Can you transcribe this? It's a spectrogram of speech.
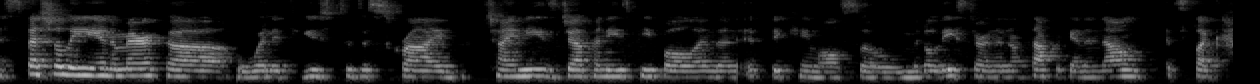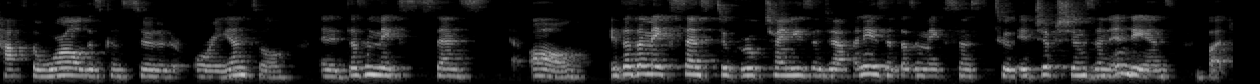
especially in America when it used to describe Chinese, Japanese people, and then it became also Middle Eastern and North African. And now it's like half the world is considered Oriental. And it doesn't make sense at all. It doesn't make sense to group Chinese and Japanese. It doesn't make sense to Egyptians and Indians. But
